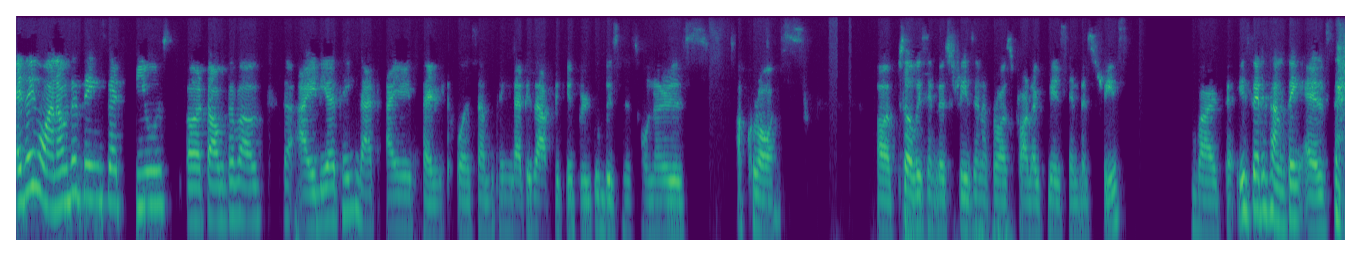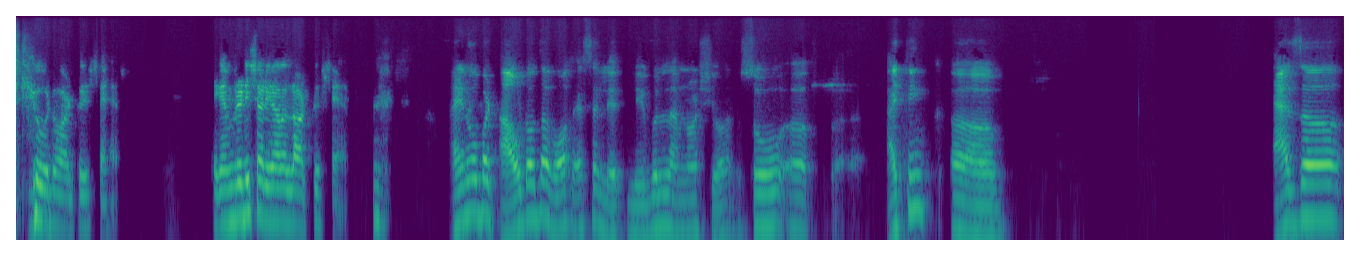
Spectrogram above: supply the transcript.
I think one of the things that you uh, talked about the idea thing that I felt was something that is applicable to business owners across uh, service industries and across product based industries. But is there something else that you would want to share? Like, I'm pretty sure you have a lot to share. I know, but out of the box as a label, I'm not sure. So uh, I think uh, as a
